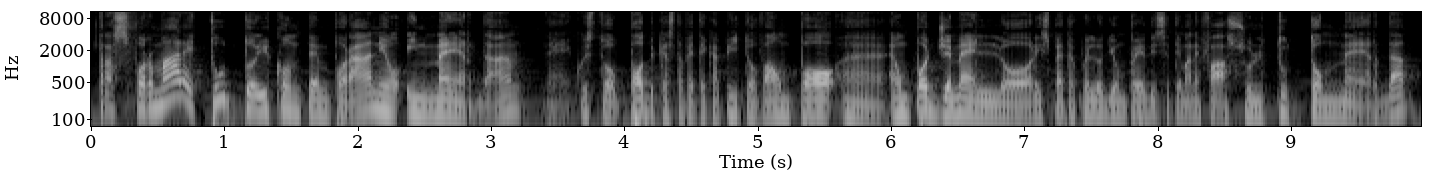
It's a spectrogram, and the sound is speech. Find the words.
trasformare tutto il contemporaneo in merda, eh, questo podcast avete capito un eh, è un po' gemello rispetto a quello di un paio di settimane fa sul tutto merda,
